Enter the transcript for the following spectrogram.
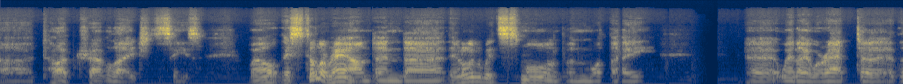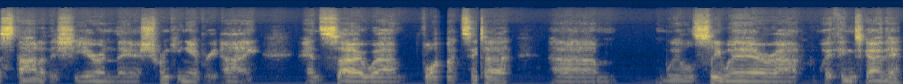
uh, type travel agencies. Well, they're still around and uh, they're a little bit smaller than what they uh, where they were at at the start of this year, and they're shrinking every day. And so, uh, Flight Centre, um, we'll see where uh, where things go there.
